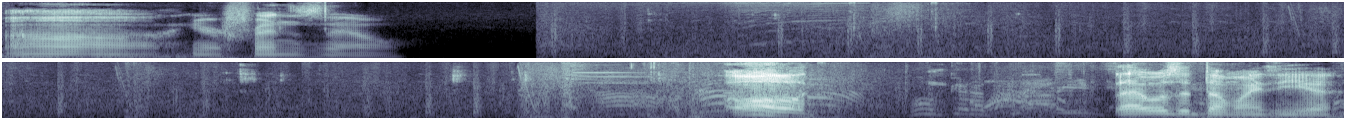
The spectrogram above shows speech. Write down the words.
Ah, you're friends now. Oh! That was a dumb idea.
